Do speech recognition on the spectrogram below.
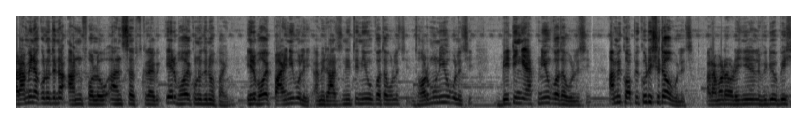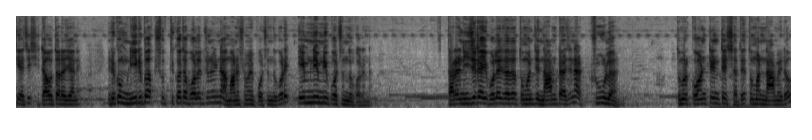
আর আমি না কোনোদিনও আনফলো আনসাবস্ক্রাইব এর ভয় কোনোদিনও পাইনি। এর ভয় পাইনি বলেই আমি রাজনীতি নিয়েও কথা বলেছি, ধর্ম নিয়েও বলেছি বেটিং অ্যাপ নিয়েও কথা বলেছি। আমি কপি করি সেটাও বলেছি। আর আমার অরিজিনাল ভিডিও বেশি আছে সেটাও তারা জানে। এরকম নির্বাক সত্যি কথা বলার জন্যই না মানুষ আমায় পছন্দ করে, এমনি এমনি পছন্দ করে না। তারা নিজেরাই বলে, দাদা, তোমার যে নামটা আছে না ট্রু লার্ন তোমার কন্টেন্টের সাথে, তোমার নামেরও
